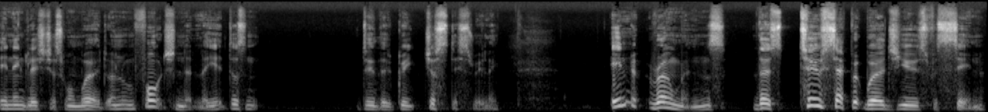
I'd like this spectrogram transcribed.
in English, just one word. And unfortunately, it doesn't do the Greek justice, really. In Romans, there's two separate words used for sin.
